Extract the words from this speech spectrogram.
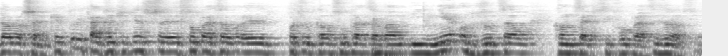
Doroszenkę, który także przecież e, współpracował, e, początkowo współpracował i nie odrzucał koncepcji współpracy z Rosją.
